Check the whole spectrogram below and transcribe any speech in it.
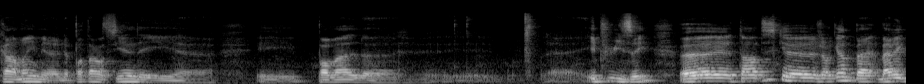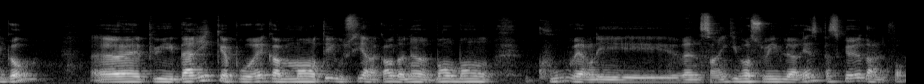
quand même le potentiel est, est pas mal épuisé. tandis que je regarde Barrick Gold, puis Barrick pourrait comme monter aussi encore, donner un bon bon coup vers les 25. Il va suivre le reste parce que dans le fond,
